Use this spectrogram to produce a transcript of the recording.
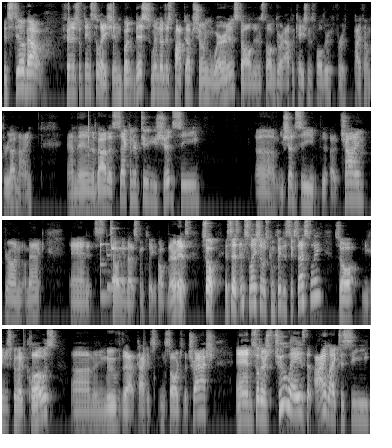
it's still about finished with the installation, but this window just popped up showing where it installed. It installed into our applications folder for Python 3.9. And then in about a second or two, you should see um, you should see a chime if you're on a Mac, and it's telling you that it's complete. Oh, there it is. So it says installation was completed successfully. So you can just go ahead close, um, and you move that package installer to the trash. And so there's two ways that I like to see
